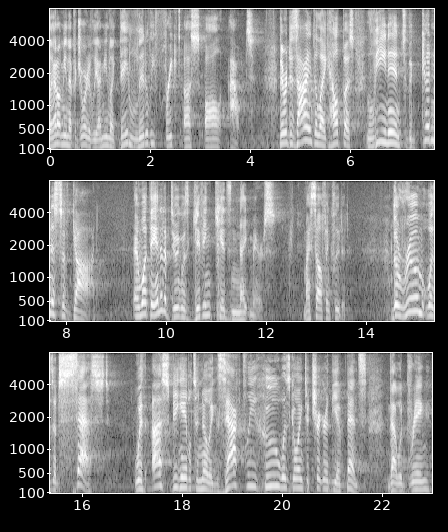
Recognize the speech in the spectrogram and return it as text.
Like, I don't mean that pejoratively. I mean, like, they literally freaked us all out. They were designed to like help us lean into the goodness of God. And what they ended up doing was giving kids nightmares, myself included. The room was obsessed with us being able to know exactly who was going to trigger the events that would bring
